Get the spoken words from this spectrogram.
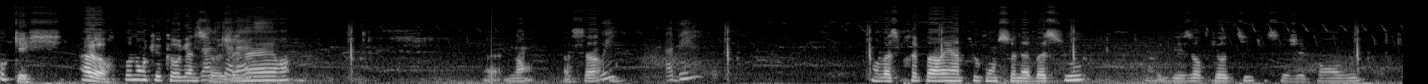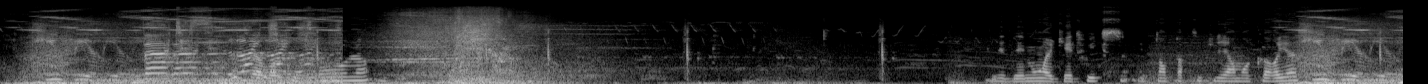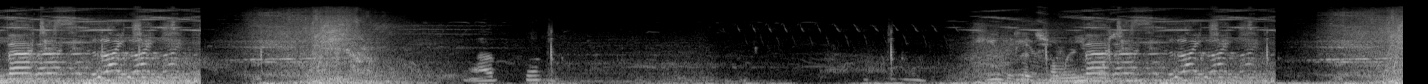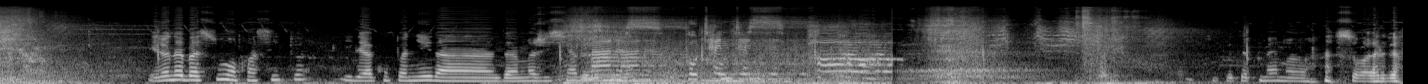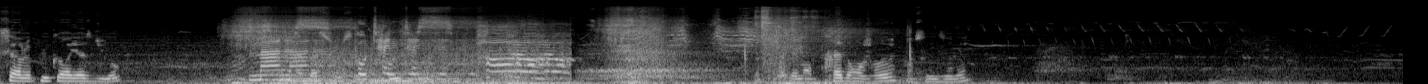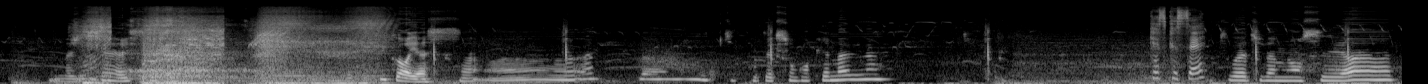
Ok. Alors, pendant que Corgan se régénère... Euh, non, pas ça. Oui Habile On va se préparer un peu contre ce Nabasu. Avec des ordres chaotiques, parce que j'ai pas envie Les démons avec Etwix étant particulièrement coriaces. Hop. Des actions libres aussi. Et le Nabasu, en principe, il est accompagné d'un d'un magicien de Manus potentis paro. Peut-être même euh, sera l'adversaire le plus coriace du lot. Manus potentis paro. C'est vraiment très dangereux quand c'est isolé. Le magicien risque d'être plus coriace. Hop, une petite protection contre le mal. Qu'est-ce que c'est? Toi tu vas me lancer hop.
